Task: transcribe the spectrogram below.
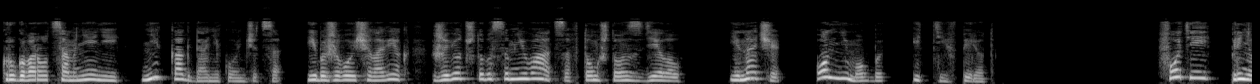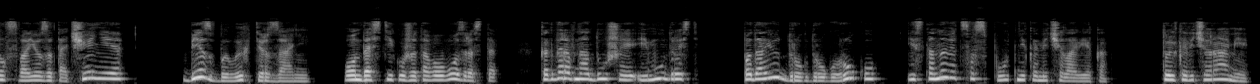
Круговорот сомнений никогда не кончится, ибо живой человек живет, чтобы сомневаться в том, что он сделал, иначе он не мог бы идти вперед. Фотий принял свое заточение без былых терзаний. Он достиг уже того возраста, когда равнодушие и мудрость подают друг другу руку и становятся спутниками человека. Только вечерами,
